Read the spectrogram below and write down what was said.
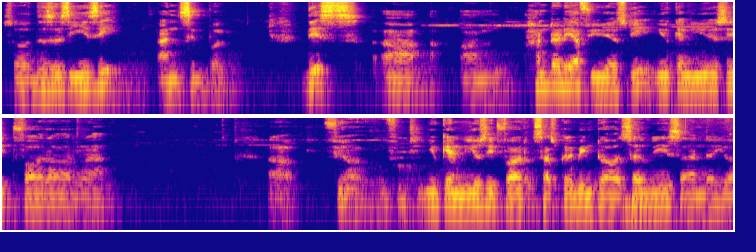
So this is easy and simple. This uh, um, 100 FUSD you can use it for our uh, uh, you can use it for subscribing to our service and you,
